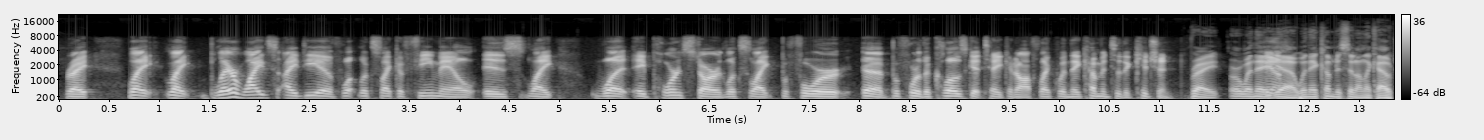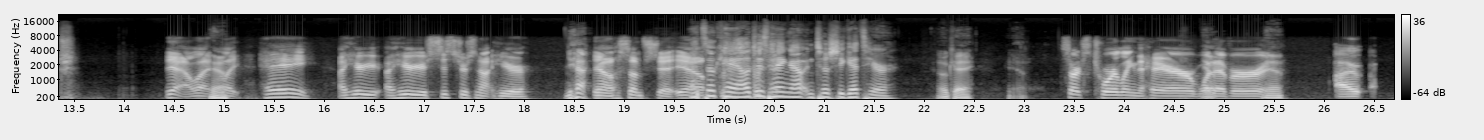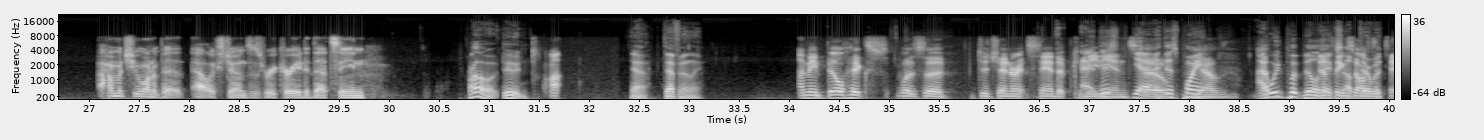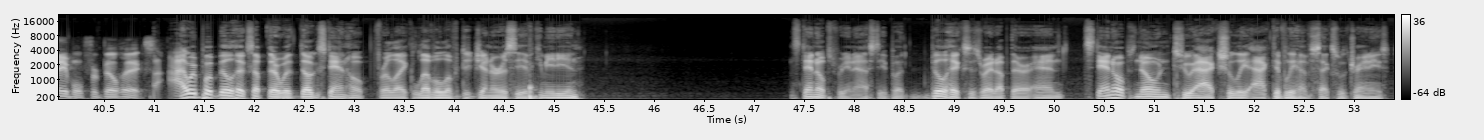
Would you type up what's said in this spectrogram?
right? Like like Blair White's idea of what looks like a female is like what a porn star looks like before uh, before the clothes get taken off, like when they come into the kitchen. right? Or when they yeah. Yeah. when they come to sit on the couch. Yeah, like Yeah. like, hey, I hear you, I hear your sister's not here. Yeah, You know, some shit. You know, okay. I'll just hang out until she gets here. Okay. Yeah. starts twirling the hair or whatever. and- Yeah. I how much you want to bet Alex Jones has recreated that scene? Oh, dude. Uh, yeah, definitely. I mean, Bill Hicks was a degenerate stand-up this- comedian. yeah, at this point, you know, I would put Bill Hicks up off there the with table for Bill Hicks. I would put Bill Hicks up there with Doug Stanhope for like level of degeneracy of comedian. Stanhope's pretty nasty, but Bill Hicks is right up there, and Stanhope's known to actually actively have sex with trannies.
